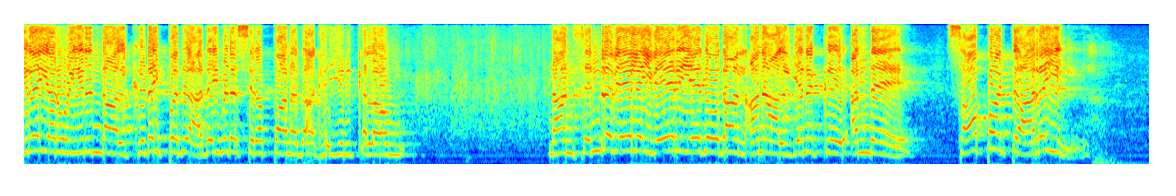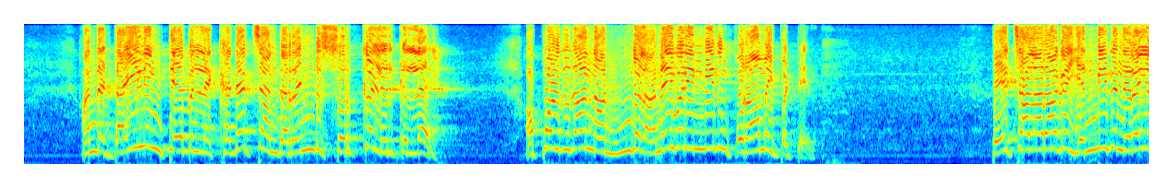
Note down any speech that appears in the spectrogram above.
இறையருள் இருந்தால் கிடைப்பது அதைவிட சிறப்பானதாக இருக்கலாம். நான் சென்ற வேலை வேறு ஏதோதான். ஆனால் எனக்கு அந்த சாப்பாட்டு அறையில் அந்த டைனிங் டேபிள்ல கிடைச்ச அந்த ரெண்டு சொற்கள் இருக்குல்ல அப்பொழுதுதான் நான் உங்கள் அனைவரின் மீதும் பொறாமைப்பட்டேன். பேச்சாளராக என் மீது நிறைய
